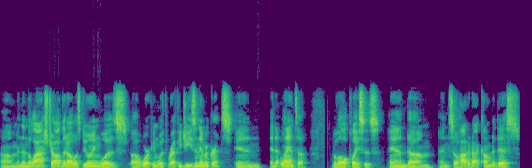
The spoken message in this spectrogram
Um, and then the last job that I was doing was uh, working with refugees and immigrants in in Atlanta, of all places. And um, and so how did I come to this?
